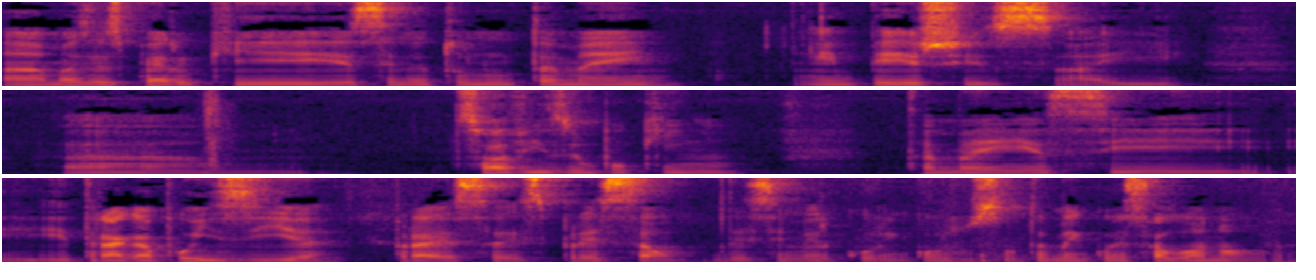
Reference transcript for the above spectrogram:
uh, mas eu espero que esse Netuno também em peixes aí uh, suavize um pouquinho também esse e, e traga poesia para essa expressão desse Mercúrio em conjunção também com essa Lua nova.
